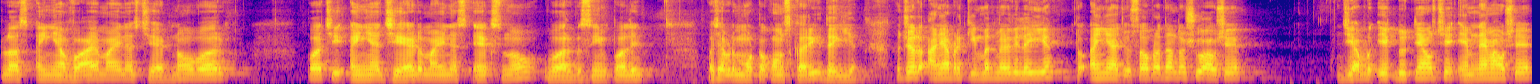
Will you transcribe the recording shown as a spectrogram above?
પ્લસ અહીંયા વાય માઇનસ ઝેડનો વર્ગ, પછી અહીંયા ઝેડ માઇનસ એક્સનો વર્ગ. સિમ્પલી પછી આપણે મોટો કૌંસ કરી દઈએ. તો ચલો, આની આપણે કિંમત મેળવી લઈએ. તો અહીંયા જો, સૌપ્રથમ તો શું આવશે? જે આપણું એક દૃત્યાંશ છે, એમના એમ આવશે.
